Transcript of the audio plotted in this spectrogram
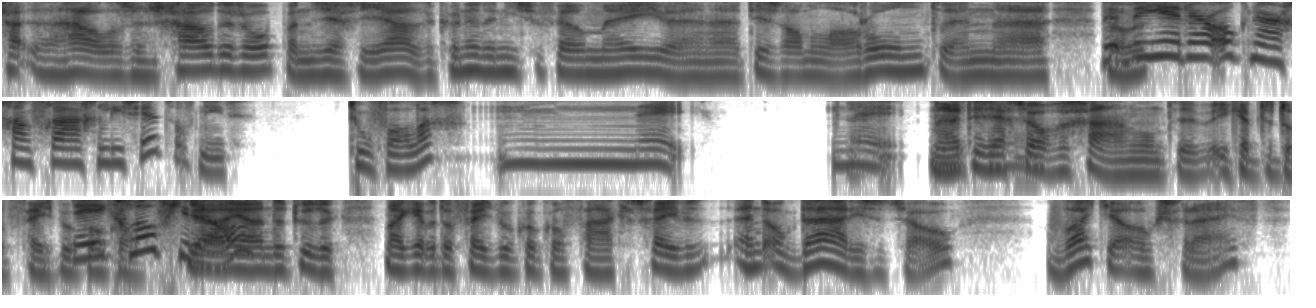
dan halen ze hun schouders op. En dan zeggen ze, ja, we kunnen er niet zoveel mee. En, uh, het is allemaal al rond. En, uh, ben, ben jij daar ook naar gaan vragen, Lisette, of niet? Toevallig? Nee. Nee. Nou, het is echt zo gegaan, want uh, ik heb het op Facebook nee, ook ik geloof je ja, wel. Ja, natuurlijk. Maar ik heb het op Facebook ook al vaak geschreven. En ook daar is het zo. Wat je ook schrijft,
